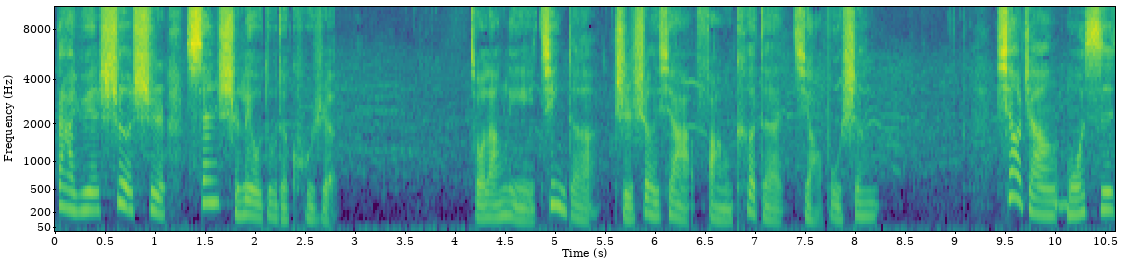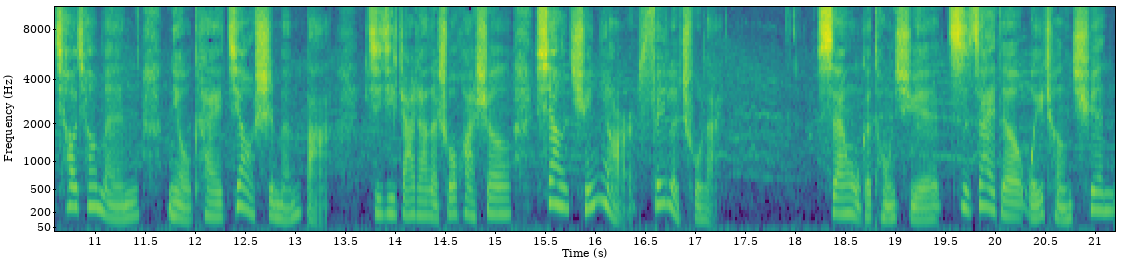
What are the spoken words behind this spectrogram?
大约摄氏三十六度的酷热。走廊里静的只剩下访客的脚步声。校长摩斯敲敲门，扭开教室门把，叽叽喳喳的说话声像群鸟儿飞了出来。三五个同学自在地围成圈，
